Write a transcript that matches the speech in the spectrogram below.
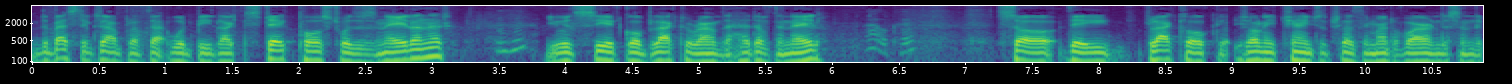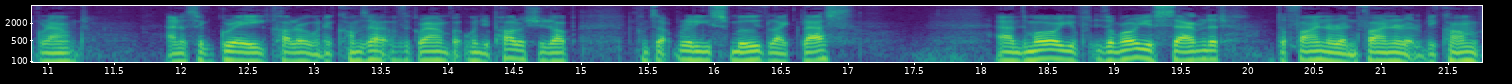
The best example of that would be like stake post where there's a nail in it. You would see it go black around the head of the nail. Oh, okay. So the black oak it only changes because of the amount of iron that's in the ground. and it's a grey colour when it comes out of the ground. But when you polish it up, it comes out really smooth like glass. And the more you the more you sand it, the finer and finer it'll become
